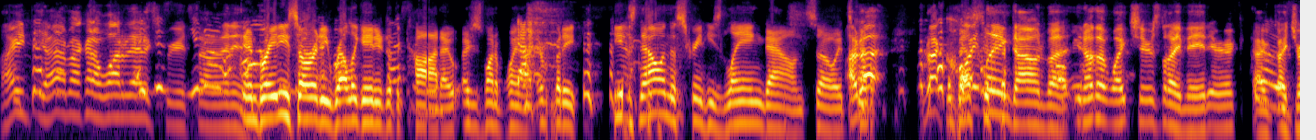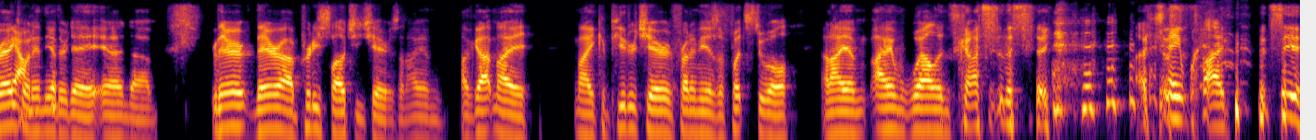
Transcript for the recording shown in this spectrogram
I yeah, I'm not gonna water that it's experience just, know, And Brady's already relegated to the cod. I, I just want to point yeah. out everybody he is now on the screen. He's laying down, so it's I'm not I'm not quite laying down, but you know the white chairs that I made, Eric. I, I dragged yeah. one in the other day, and um, they're they're uh, pretty slouchy chairs, and I am I've got my my computer chair in front of me as a footstool and I am I am well ensconced in this thing. I just hey, fine. Let's see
